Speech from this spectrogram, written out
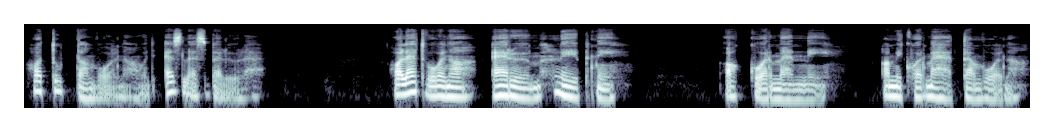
Ha tudtam volna, hogy ez lesz belőle, ha lett volna erőm lépni, akkor menni, amikor mehettem volna.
